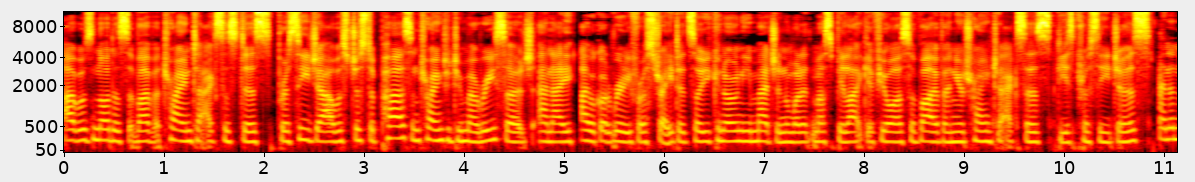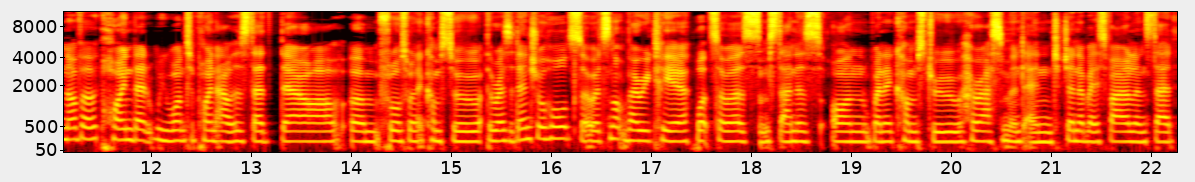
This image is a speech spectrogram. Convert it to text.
I was not a survivor trying to access this procedure. I was just a person trying to do my research and I, I got really frustrated. So you can only imagine what it must be like if you're a survivor and you're trying to access these procedures. And another point that we want to point out is that there are um, flaws when it comes to the residential halls. So it's not very clear what SOAS standards on when it comes to harassment and gender based violence that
